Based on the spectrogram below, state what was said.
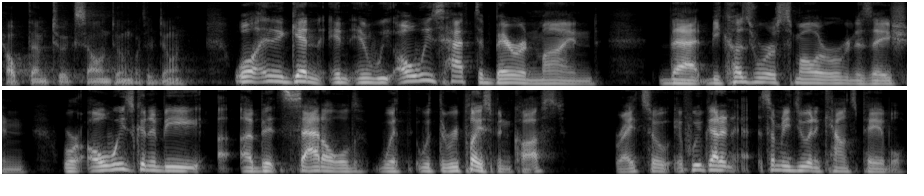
help them to excel in doing what they're doing? Well, and again, and, and we always have to bear in mind that because we're a smaller organization, we're always going to be a, bit saddled with with the replacement cost, right? So if we've got an, somebody doing accounts payable,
